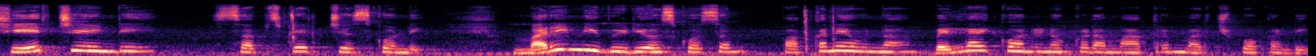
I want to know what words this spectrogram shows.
షేర్ చేయండి సబ్స్క్రైబ్ చేసుకోండి. మరిన్ని వీడియోస్ కోసం పక్కనే ఉన్న బెల్ ఐకాన్ని నొక్కడం మాత్రం మర్చిపోకండి.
